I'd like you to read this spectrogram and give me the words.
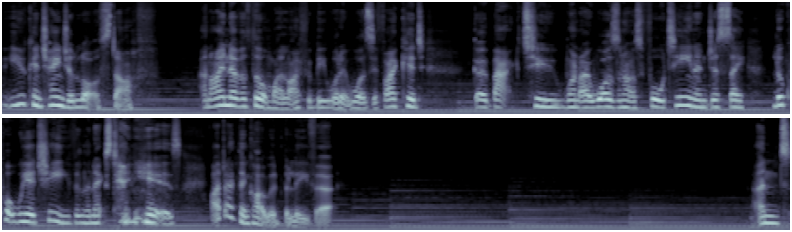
You can change a lot of stuff. And I never thought my life would be what it was. If I could go back to when I was when I was 14 and just say, look what we achieve in the next 10 years, I don't think I would believe it. And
